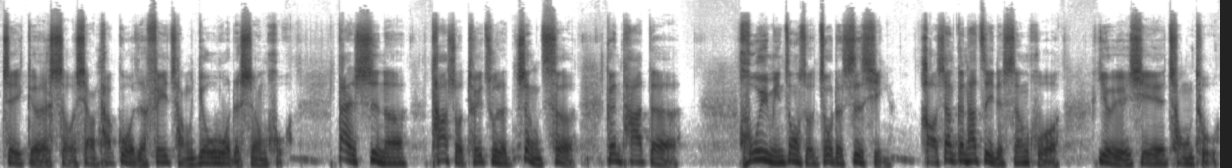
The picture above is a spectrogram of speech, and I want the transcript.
这个首相他过着非常优渥的生活，但是呢，他所推出的政策跟他的呼吁民众所做的事情，好像跟他自己的生活又有一些冲突。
